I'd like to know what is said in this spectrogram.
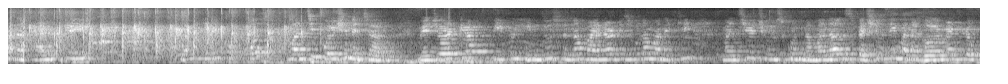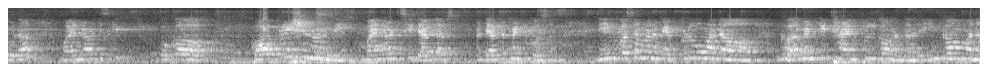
మన కంట్రీ మనకి మంచి పొజిషన్ ఇచ్చారు. మెజారిటీ ఆఫ్ పీపుల్ హిందూస్ ఉన్న మైనారిటీస్ కూడా మనకి మంచిగా చూసుకుంటున్నాం మన స్పెషల్లీ మన గవర్నమెంట్లో కూడా మైనారిటీస్కి ఒక కోఆపరేషన్ ఉంది. మైనార్టీస్కి డెవలప్ డెవలప్మెంట్ కోసం. దీనికోసం మనం ఎప్పుడూ మన గవర్నమెంట్కి థ్యాంక్ఫుల్గా ఉండాలి. ఇంకా మన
